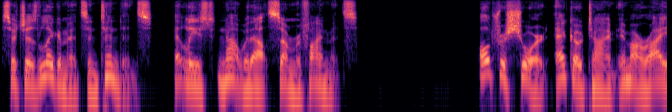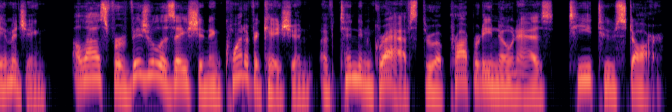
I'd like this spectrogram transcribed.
such as ligaments and tendons, at least not without some refinements. Ultra short echo time MRI imaging allows for visualization and quantification of tendon grafts through a property known as T2 star.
